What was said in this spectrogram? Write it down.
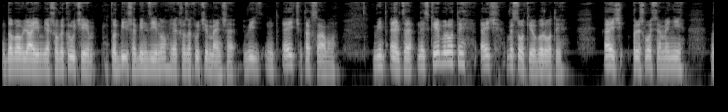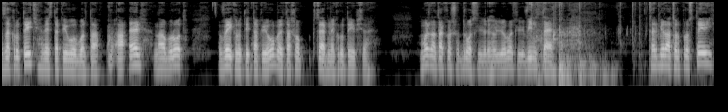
Додаємо, якщо викручуємо, то більше бензину, якщо закручуємо менше. Вінт H так само. Вінт L це низькі обороти, H високі обороти. H прийшлося мені закрутити десь на півоберта, а L наоборот викрутити на півоберта, щоб цеп не крутився. Можна також дросль регулювати, він T. Карбюратор простий,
